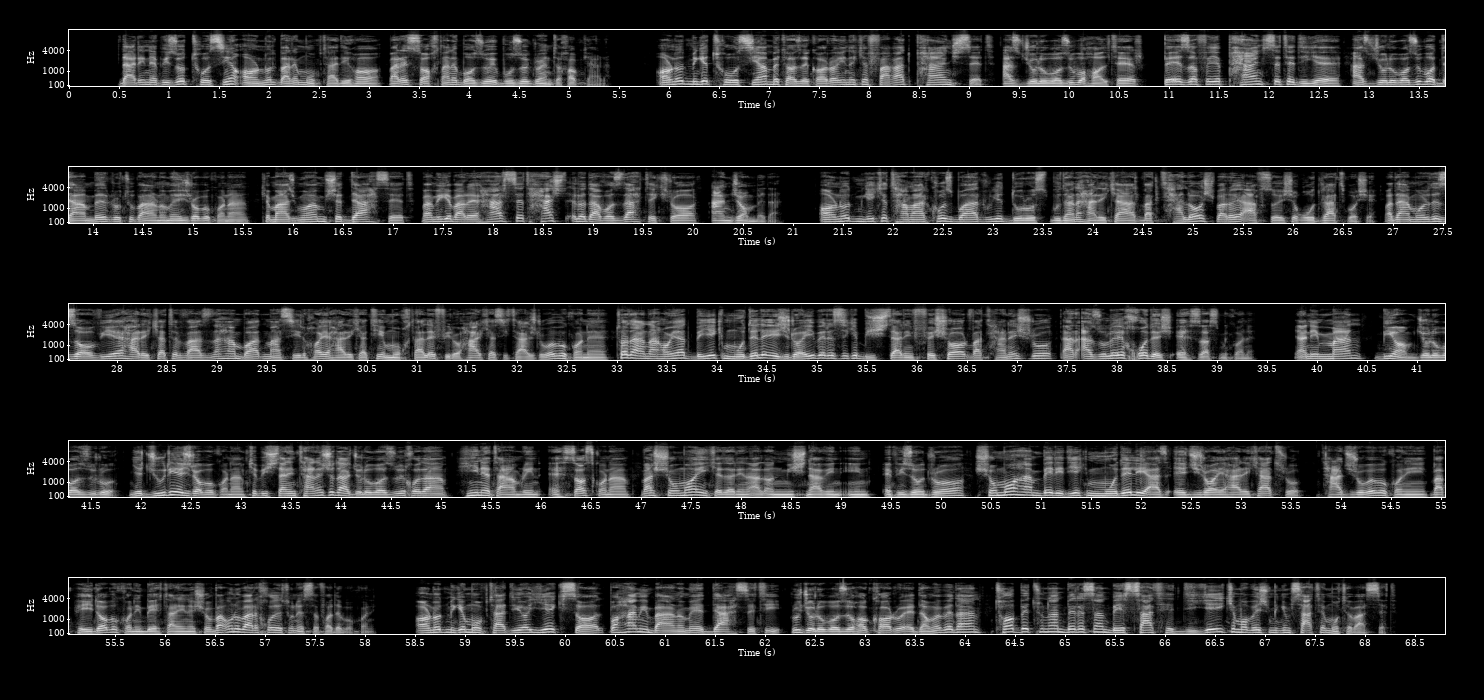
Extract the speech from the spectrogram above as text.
در این اپیزود توصیه آرنولد برای مبتدی ها برای ساختن بازوی بزرگ رو انتخاب کردم. آرنولد میگه توصیهم به تازه کارا اینه که فقط پنج ست از جلو بازو با هالتر به اضافه پنج ست دیگه از جلو بازو با دمبل رو تو برنامه اجرا بکنن که مجموعا میشه ده ست و میگه برای هر ست 8 الی 12 تکرار انجام بدن. آرنولد میگه که تمرکز باید روی درست بودن حرکت و تلاش برای افزایش قدرت باشه و در مورد زاویه حرکت وزنه هم باید مسیرهای حرکتی مختلفی رو هر کسی تجربه بکنه تا در نهایت به یک مدل اجرایی برسه که بیشترین فشار و تنش رو در عضله خودش احساس می‌کنه. یعنی من بیام جلو بازو رو. یه جوری اجرا بکنم که بیشترین تنش رو در جلو بازوی خودم هین تمرین احساس کنم و شمایی که دارین الان میشنوین این اپیزود رو شما هم برید یک مدلی از اجرای حرکت رو تجربه بکنین و پیدا بکنین بهترینش رو و اونو برای خودتون استفاده بکنین. آرنولد میگه مبتدی یک سال با همین برنامه ده ستی رو جلو بازوها کار رو ادامه بدن تا بتونن برسن به سطح دیگه ای که ما بهش میگیم سطح متوسط.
